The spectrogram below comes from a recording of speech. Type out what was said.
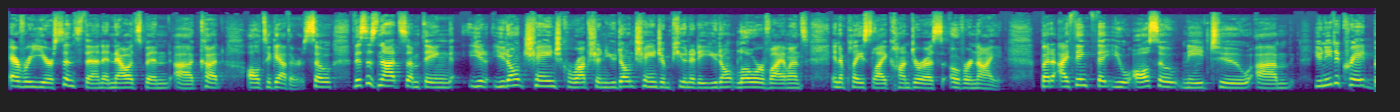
every year since then, and now it's been uh, cut altogether. So this is not something you you don't change corruption, you don't change impunity, you don't lower violence in a place like Honduras overnight. But I think that you also need to um, you need to create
